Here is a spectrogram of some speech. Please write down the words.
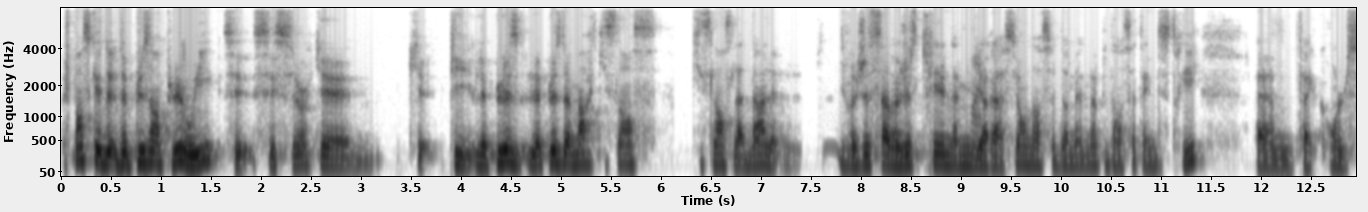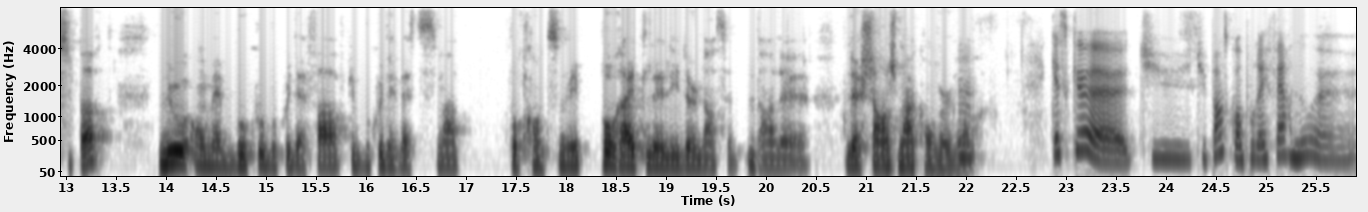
je pense que de, de plus en plus, oui, c'est c'est sûr que, que puis le plus le plus de marques qui se lancent qui se lancent là-dedans, le- il va juste ça va juste créer une amélioration dans ce domaine-là puis dans cette industrie. Euh, fait qu'on le supporte. Nous, on met beaucoup beaucoup d'efforts puis beaucoup d'investissements pour continuer pour être le leader dans ce, dans le, le changement qu'on veut voir. Mm. Qu'est-ce que euh, tu, tu penses qu'on pourrait faire, nous euh,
